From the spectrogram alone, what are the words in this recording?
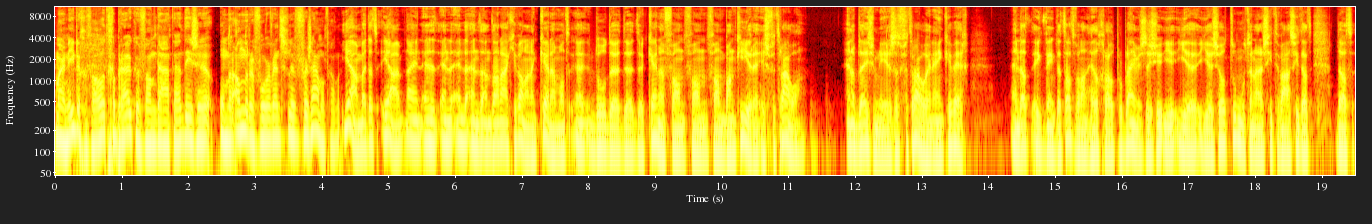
Maar in ieder geval, het gebruik van data die ze onder andere voorwenselen verzameld hadden. Ja, maar dat, ja, en, en, en, en, en dan, dan raak je wel aan een kern. Want eh, ik bedoel, de, de, de kern van, van, van bankieren is vertrouwen. En op deze manier is het vertrouwen in één keer weg. En dat, ik denk dat dat wel een heel groot probleem is. Dus je, je, je zult toe moeten naar een situatie dat, dat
